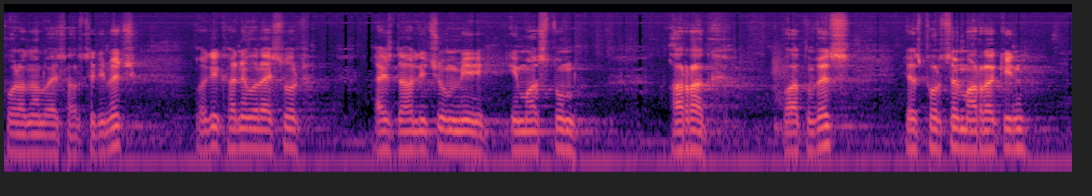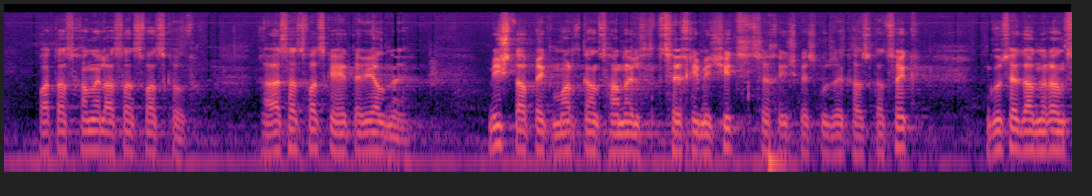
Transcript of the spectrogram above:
խորանալու այս հարցերի մեջ, ուղղակի քանի որ այսօր այս դահլիճում մի իմաստուն առակ պատմվեց, ես փորձեմ առակին պատասխանել ասացվածքով։ Ասացվածքը հետևյալն է. միշտ ապեք մարդկանց հանել ցեխի միջից, ցեխը ինչպես կուզեք հասկացեք, Գուցե դա նրանց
